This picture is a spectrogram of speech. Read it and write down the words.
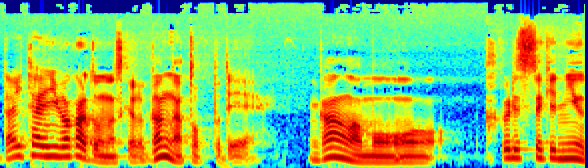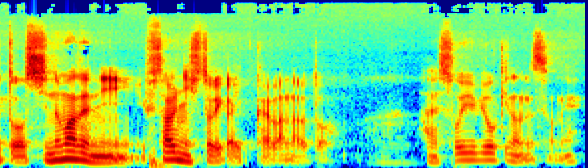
大体わかると思いますけど、がんがトップで、がんはもう確率的に言うと死ぬまでに2人に1人が1回はなると。はい、そういう病気なんですよね。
